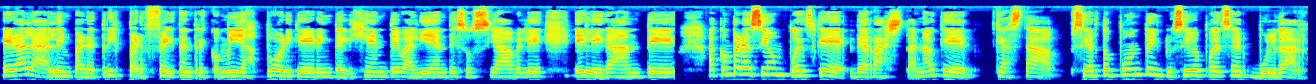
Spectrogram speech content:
Era la, la, emperatriz perfecta, entre comillas, porque era inteligente, valiente, sociable, elegante, a comparación, pues, que de Rashta, ¿no? Que que hasta cierto punto inclusive puede ser vulgar,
